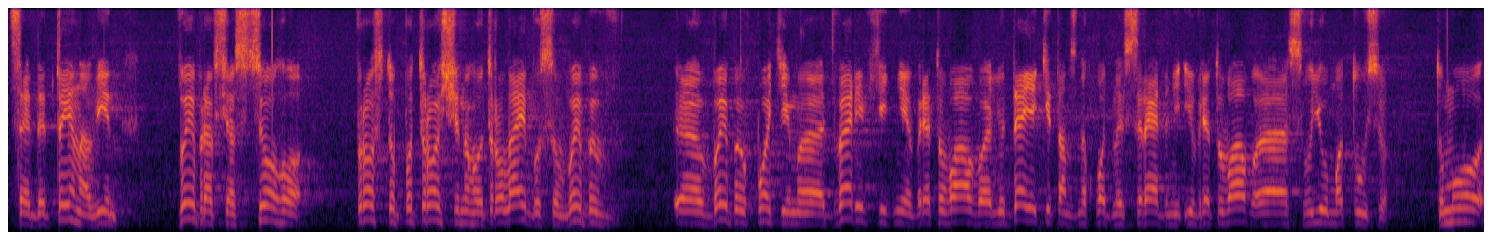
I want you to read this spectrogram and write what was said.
Це дитина. Він вибрався з цього просто потрощеного тролейбусу, вибив, е, вибив потім е, двері вхідні, врятував е, людей, які там знаходились всередині, і врятував свою матусю. Тому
